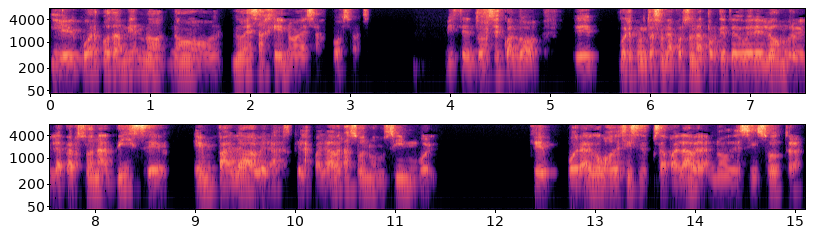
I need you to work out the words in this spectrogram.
el cuerpo también no, no, no es ajeno a esas cosas. ¿Viste? Entonces, cuando eh, vos le preguntas a una persona por qué te duele el hombro y la persona dice en palabras, que las palabras son un símbolo, que por algo vos decís esa palabra, no decís otra,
